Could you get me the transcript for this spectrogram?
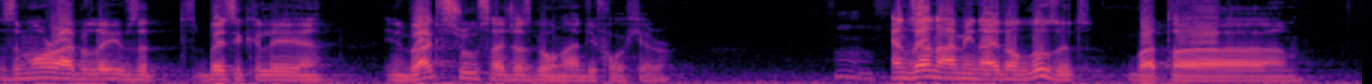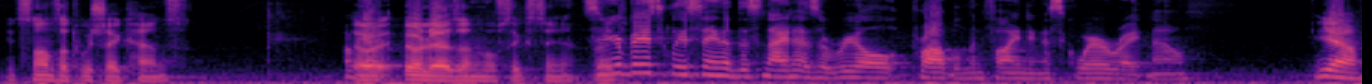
the more I believe that basically in black's shoes, I just go 94 here. Hmm. And then, I mean, I don't lose it, but uh, it's not that we shake hands Okay. earlier than move 16. So right? you're basically saying that this knight has a real problem in finding a square right now. Yeah.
